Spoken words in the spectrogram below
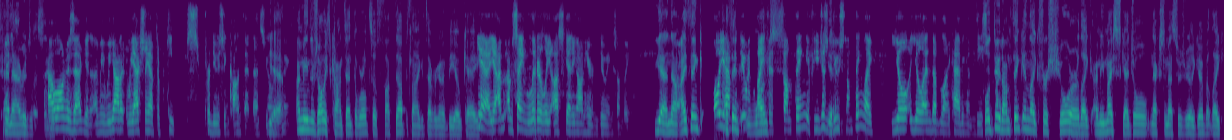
Ten average listeners. How long is that gonna? I mean, we got to We actually have to keep producing content. That's the only Yeah. thing. I mean, there's always content. The world's so fucked up. It's not like it's ever gonna be okay. Yeah, yeah. I'm, I'm saying literally us getting on here and doing something. Yeah. No, I think All you have to do in life is something. If you just Yeah. do something, like you'll you'll end up like having a decent. Well, dude, life. I'm thinking like for sure. Like, I mean, my schedule next semester is really good, but like,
